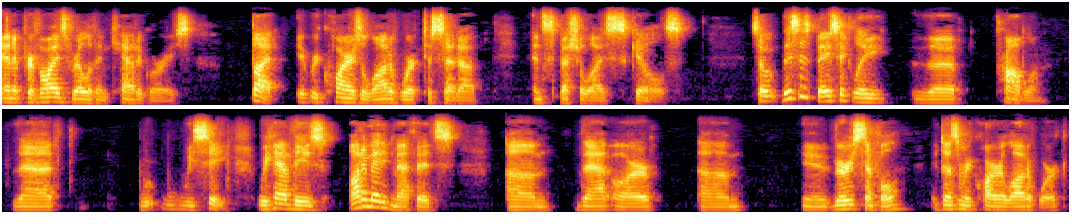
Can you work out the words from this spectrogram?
and it provides relevant categories, but it requires a lot of work to set up and specialized skills. So this is basically the problem that we see. We have these automated methods um, that are um, you know, very simple. It doesn't require a lot of work,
